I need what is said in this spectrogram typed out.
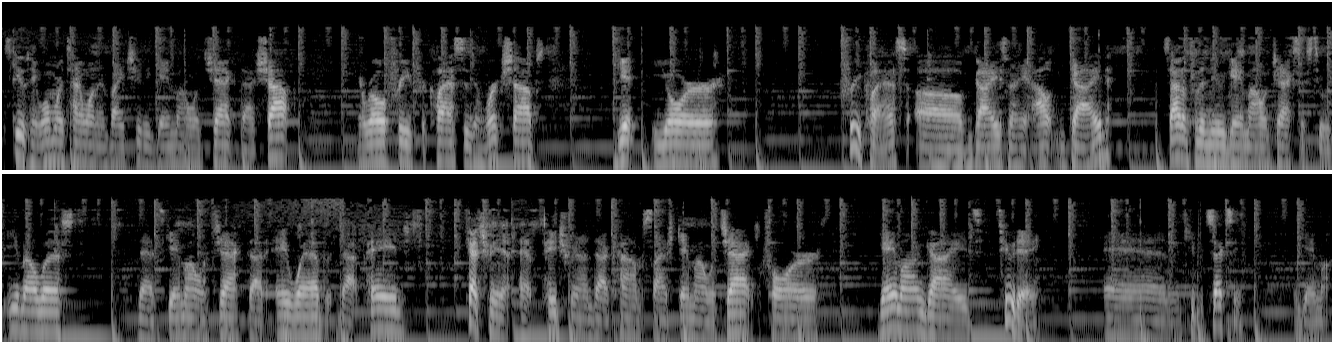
Excuse me. One more time, I want to invite you to GameOnWithJack.shop. Enroll free for classes and workshops. Get your free class of Guys Night Out Guide. Sign up for the new Game On with Jackson Stewart email list. That's gameonwithjack.aweb.page. Catch me at, patreon.com slash gameonwithjack for Game On guides today. And keep it sexy and game on.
